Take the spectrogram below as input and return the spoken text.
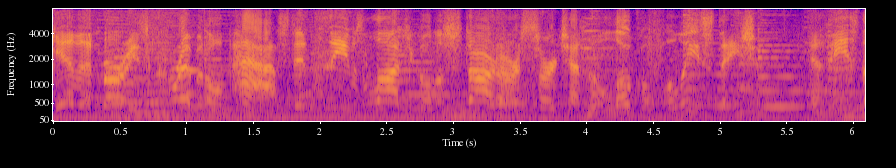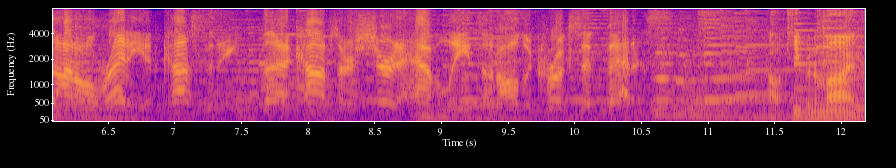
Given Murray's criminal past, it seems logical to start our search at the local police station. If he's not already in custody, the cops are sure to have leads on all the crooks in Venice. I'll keep it in mind.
